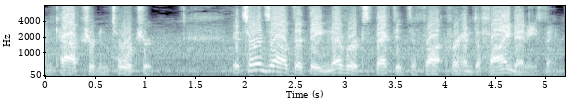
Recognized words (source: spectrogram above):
and captured and tortured. It turns out that they never expected for him to find anything.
